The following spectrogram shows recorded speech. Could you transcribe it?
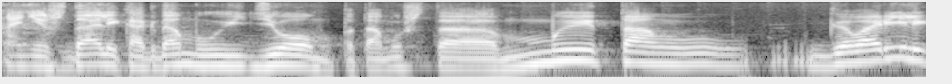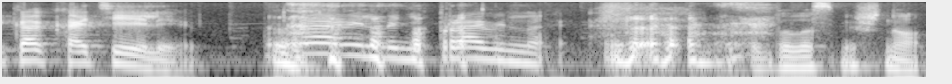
они ждали, когда мы уйдем, потому что мы там говорили, как хотели. Правильно, неправильно. Это было смешно.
